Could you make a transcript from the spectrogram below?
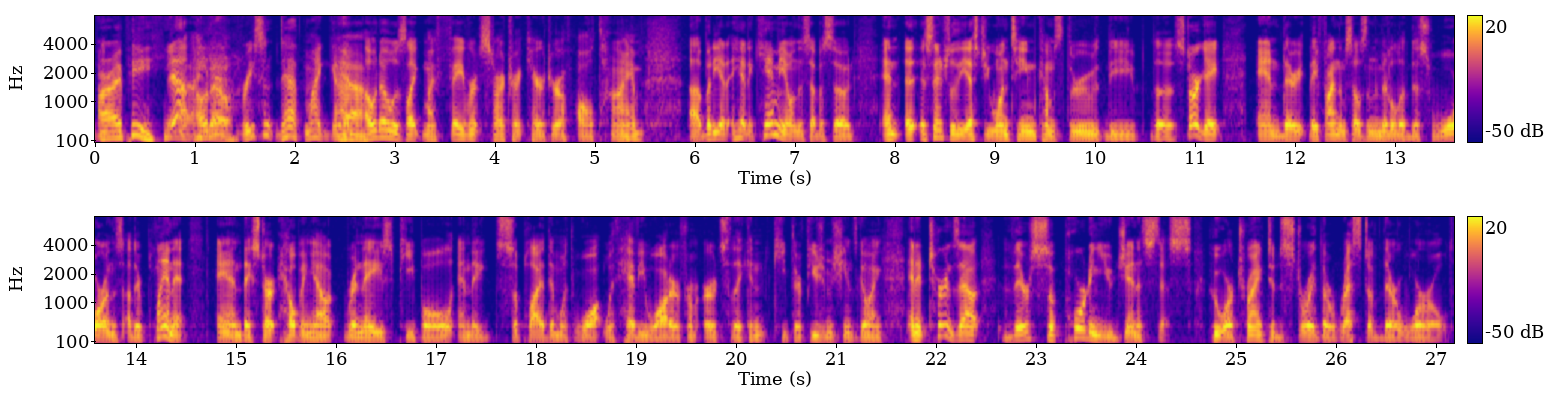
R.I.P. Yeah, Odo. yeah, recent death. My God, Yeah. Odo is like my favorite Star Trek character of all time. Uh, but he had he had a cameo in this episode, and uh, essentially the SG One team comes through the the Stargate, and they they find themselves in the middle of this war on this other planet, and they start helping out Renee's people, and they supply them with wa- with heavy water from Earth so they can keep their fusion machines going. And it turns out they're supporting eugenicists who are trying to destroy the rest of their world.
